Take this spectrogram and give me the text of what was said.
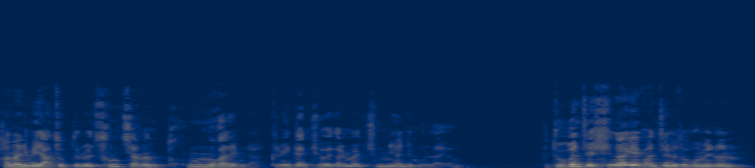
하나님의 약속들을 성취하는 통로가 됩니다. 그러니까 교회가 얼마나 중요한지 몰라요. 두 번째 신학의 관점에서 보면은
